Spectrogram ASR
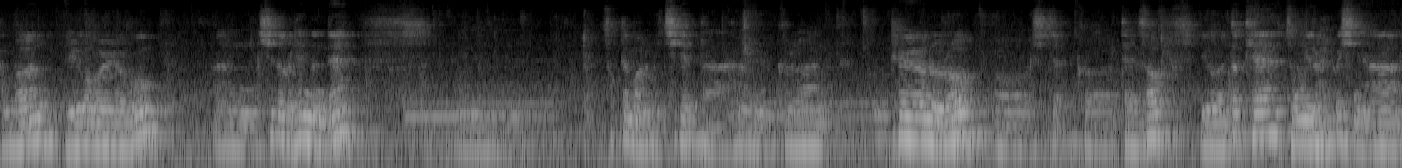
한번 읽어보려고 한 시도를 했는데 음, 속된 말로 미치겠다 하는 그러한 표현으로 어, 시작 그 돼서 이걸 어떻게 정리를 할 것이냐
